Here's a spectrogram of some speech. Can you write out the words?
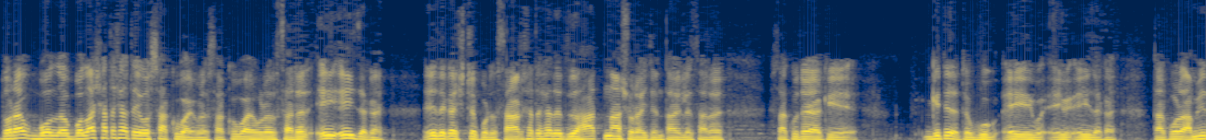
ধরা বল- বলার সাথে সাথে ও চাকু বাই হলো চাকু বাই হলো স্যারের এই এই জায়গায় এই জায়গায় স্টেপ করতে। স্যার সাথে সাথে যদি হাত না সরাইছেন তাহলে স্যারের চাকুটা আর কি গিতে যেত বুক, এই, এই- জায়গায়। তারপর আমি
